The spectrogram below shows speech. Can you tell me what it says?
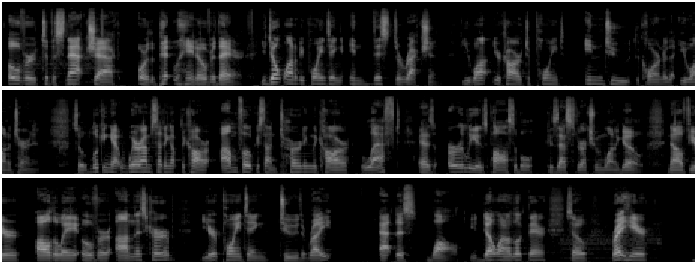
over to the snack shack or the pit lane over there. You don't want to be pointing in this direction. You want your car to point into the corner that you want to turn in. So looking at where I'm setting up the car, I'm focused on turning the car left as early as possible because that's the direction we want to go. Now, if you're all the way over on this curb, you're pointing to the right at this wall. You don't want to look there. So right here,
